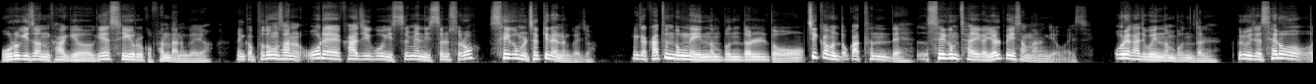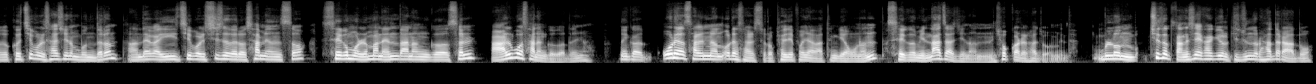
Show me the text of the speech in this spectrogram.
오르기 전 가격에 세율을 곱한다는 거예요. 그러니까 부동산을 오래 가지고 있으면 있을수록 세금을 적게 내는 거죠. 그러니까 같은 동네에 있는 분들도 집값은 똑같은데 세금 차이가 10배 이상 나는 경우가 있어요. 오래 가지고 있는 분들 그리고 이제 새로 그 집을 사시는 분들은 아, 내가 이 집을 시세대로 사면서 세금을 얼마 낸다는 것을 알고 사는 거거든요. 그러니까 오래 살면 오래 살수록 캘리포니아 같은 경우는 세금이 낮아지는 효과를 가져옵니다. 물론 취득 당시의 가격을 기준으로 하더라도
